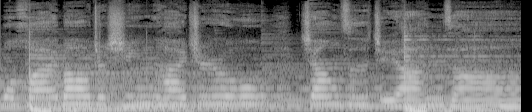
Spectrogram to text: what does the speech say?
我怀抱着心爱之物，将自己安葬。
